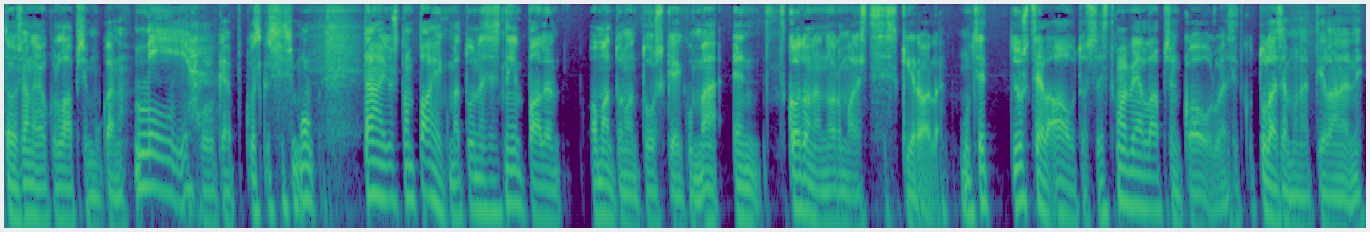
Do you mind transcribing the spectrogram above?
Toi aina joku lapsi mukana niin. kulkee. Koska siis mun, tämähän just on pahin, kun mä tunnen siis niin paljon oman tunnon tuskia, kun mä en kotona normaalisti siis kiroile. Mutta sitten just siellä autossa, sitten kun mä vien lapsen kouluun ja sitten kun tulee semmoinen tilanne, niin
